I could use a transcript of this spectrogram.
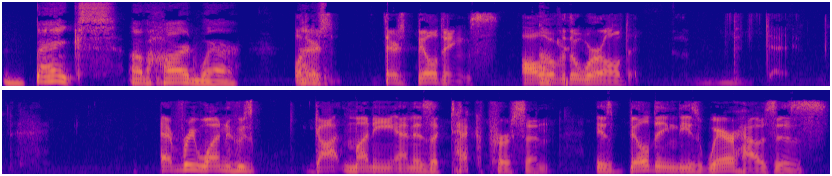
banks of hardware. Well, there's is- there's buildings all Okay. over the world. Everyone who's got money and is a tech person is building these warehouses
